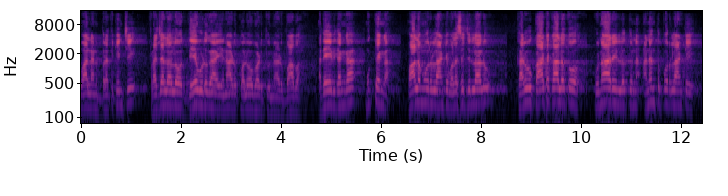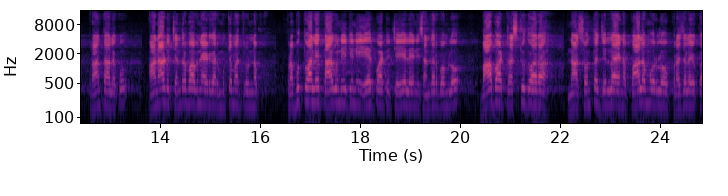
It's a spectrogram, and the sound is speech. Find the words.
వాళ్ళని బ్రతికించి ప్రజలలో దేవుడుగా ఈనాడు కొలవబడుతున్నాడు బాబా. అదేవిధంగా ముఖ్యంగా పాలమూరు లాంటి వలస జిల్లాలు కరువు కాటకాలతో పునారెల్లుతున్న అనంతపూర్ లాంటి ప్రాంతాలకు ఆనాడు చంద్రబాబు నాయుడు గారు ముఖ్యమంత్రి ఉన్నప్పుడు ప్రభుత్వాలే తాగునీటిని ఏర్పాటు చేయలేని సందర్భంలో బాబా ట్రస్టు ద్వారా నా సొంత జిల్లా అయిన పాలమూరులో ప్రజల యొక్క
